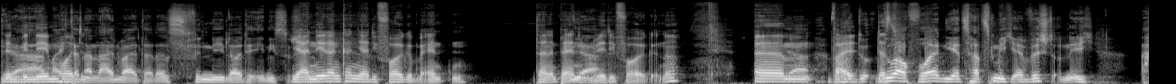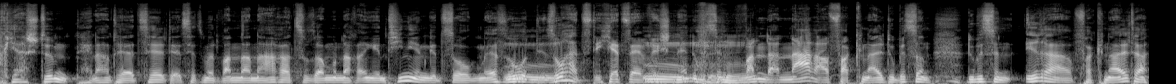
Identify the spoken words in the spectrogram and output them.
Denn ja, wir nehmen heute. dann allein weiter. Das finden die Leute eh nicht so Ja, schlimm. nee, dann kann ja die Folge beenden. Dann beenden ja. wir die Folge, ne? Ähm, ja, weil du, du auch vorhin, jetzt hat's mich erwischt und ich, Ach ja, stimmt. Henna hat ja erzählt, der ist jetzt mit Wanda Nara zusammen und nach Argentinien gezogen. Ne? So, mm. so hat's dich jetzt erwischt. Mm. Ne? Du bist in Wanda Nara verknallt. Du bist so ein, du bist ein irrer Verknallter,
